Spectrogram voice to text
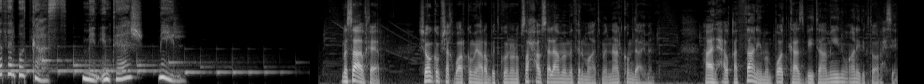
هذا البودكاست من إنتاج ميل. مساء الخير. شلونكم شخباركم يا رب تكونون بصحة وسلامة مثل ما أتمنى لكم دائما. هاي الحلقة الثانية من بودكاست فيتامين وأنا دكتور حسين.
